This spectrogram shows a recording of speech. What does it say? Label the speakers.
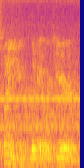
Speaker 1: it's funny, you can look over here, and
